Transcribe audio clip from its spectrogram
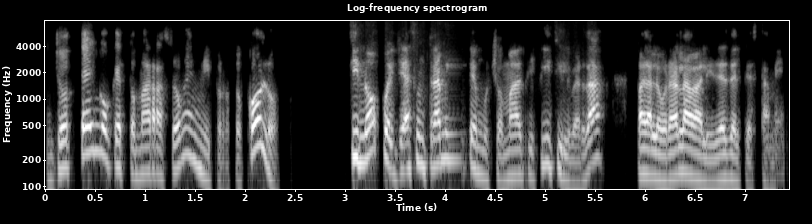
yo tengo que tomar razón en mi protocolo. Si no, pues ya es un trámite mucho más difícil, ¿verdad? Para lograr la validez del testamento.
